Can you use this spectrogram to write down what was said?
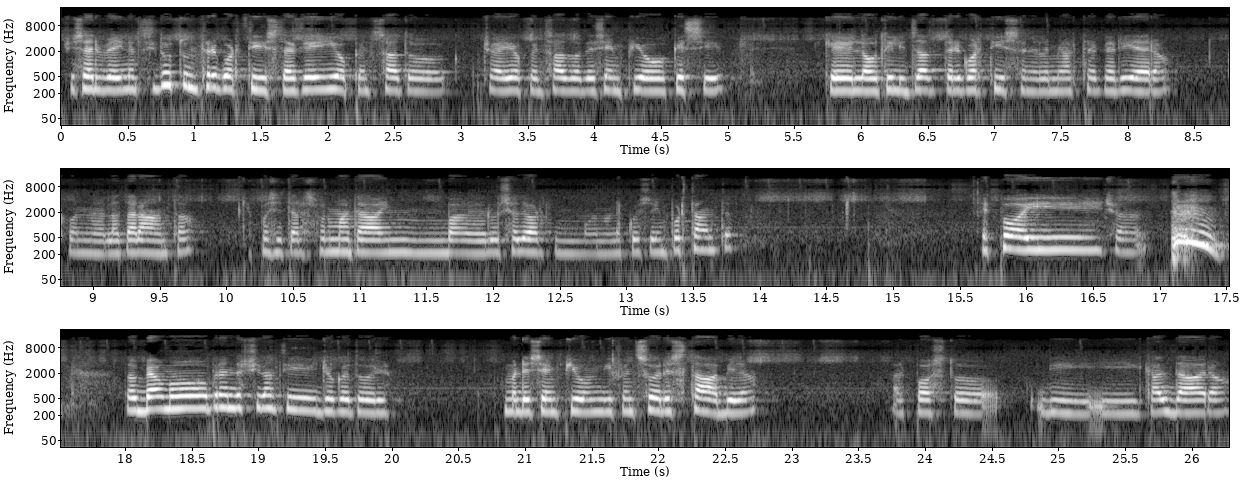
Ci serve innanzitutto un trequartista che io ho pensato, cioè io ho pensato ad esempio che sì, che l'ho utilizzato trequartista nella mia altra carriera con l'Atalanta, poi si è trasformata in Russia Dortmund, ma non è questo importante. E poi, cioè, dobbiamo prenderci tanti giocatori come ad esempio un difensore stabile al posto di Caldara.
